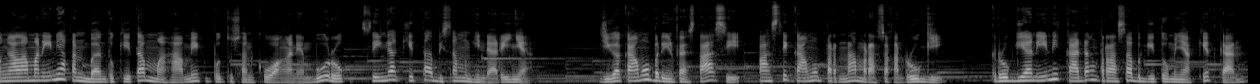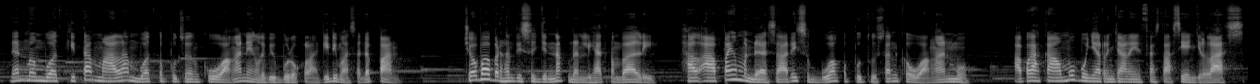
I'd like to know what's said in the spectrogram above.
Pengalaman ini akan membantu kita memahami keputusan keuangan yang buruk sehingga kita bisa menghindarinya. Jika kamu berinvestasi, pasti kamu pernah merasakan rugi. Kerugian ini kadang terasa begitu menyakitkan dan membuat kita malah membuat keputusan keuangan yang lebih buruk lagi di masa depan. Coba berhenti sejenak dan lihat kembali Hal apa yang mendasari sebuah keputusan keuanganmu? Apakah kamu punya rencana investasi yang jelas?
